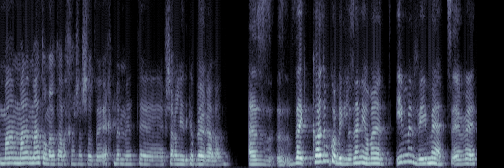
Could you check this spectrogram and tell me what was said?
מה, מה, מה את אומרת על החשש הזה? איך באמת אפשר להתגבר עליו? אז זה קודם כל בגלל זה אני אומרת אם מביאים מהצוות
